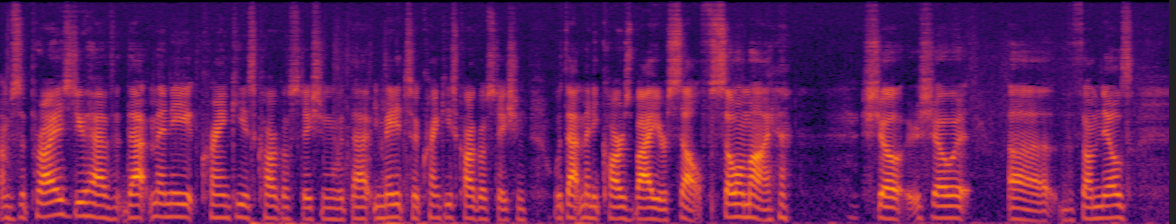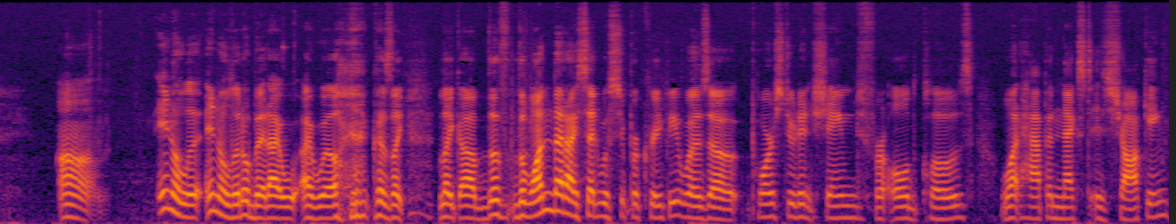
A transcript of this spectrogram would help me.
I'm surprised you have that many Cranky's cargo station with that. You made it to Cranky's cargo station with that many cars by yourself. So am I. show show it uh, the thumbnails. Um, in a li- in a little bit, I, w- I will, cause like like uh the the one that I said was super creepy was a uh, poor student shamed for old clothes. What happened next is shocking.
